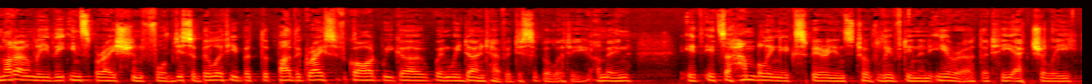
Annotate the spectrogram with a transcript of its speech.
not only the inspiration for disability, but that by the grace of God we go when we don't have a disability. I mean, it, it's a humbling experience to have lived in an era that he actually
